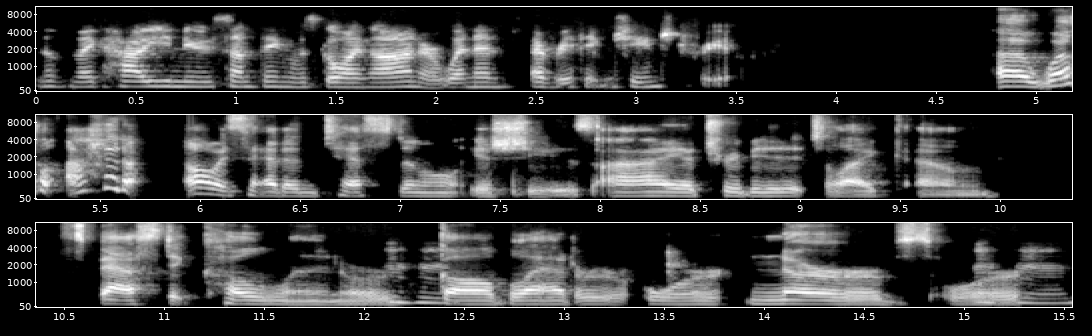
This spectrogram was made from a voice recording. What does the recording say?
like how you knew something was going on or when everything changed for you. Uh, well, I had always had intestinal issues. I attributed it to like um, spastic colon or mm-hmm. gallbladder or nerves or mm-hmm.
